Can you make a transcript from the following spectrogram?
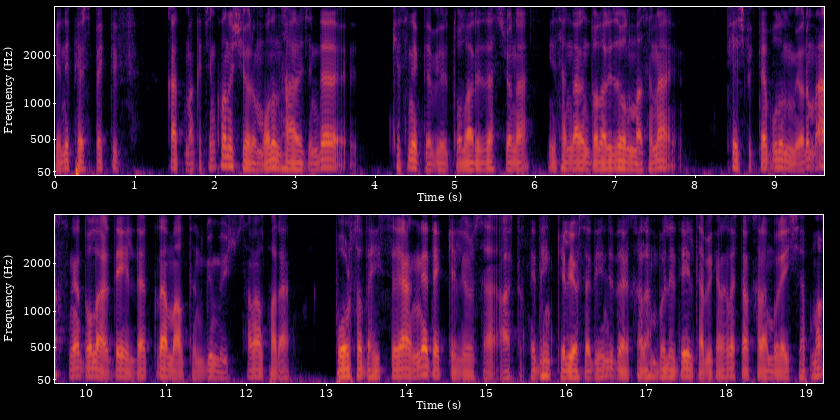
yeni perspektif katmak için konuşuyorum. Onun haricinde kesinlikle bir dolarizasyona, insanların dolarize olmasına teşvikte bulunmuyorum. Aksine dolar değil de gram altın, gümüş, sanal para, borsada hisse yani ne denk geliyorsa artık ne denk geliyorsa deyince de karambole değil tabii ki arkadaşlar karambole iş yapmak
